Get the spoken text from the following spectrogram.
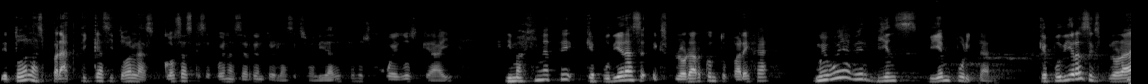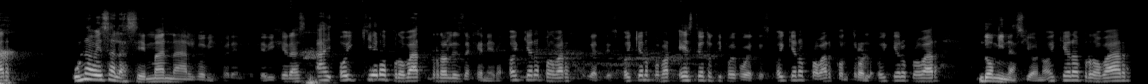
de todas las prácticas y todas las cosas que se pueden hacer dentro de la sexualidad, de todos los juegos que hay. Imagínate que pudieras explorar con tu pareja, me voy a ver bien, bien puritano, que pudieras explorar una vez a la semana algo diferente, que dijeras, ay, hoy quiero probar roles de género, hoy quiero probar juguetes, hoy quiero probar este otro tipo de juguetes, hoy quiero probar control, hoy quiero probar dominación, hoy quiero probar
